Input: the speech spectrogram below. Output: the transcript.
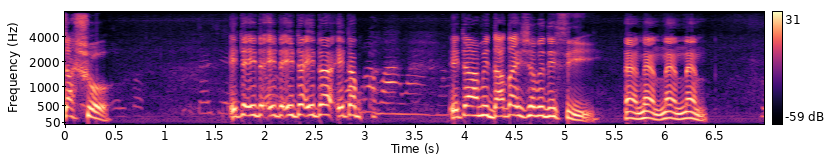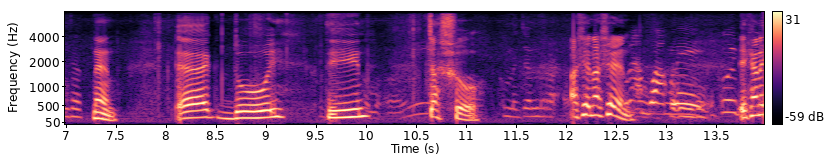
চারশো। এটা এটা এটা এটা এটা এটা আমি দাদা হিসাবে দিছি। হ্যাঁ নেন নেন নেন। নেন। এক দুই তিন চারশো। আসেন আসেন। এখানে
